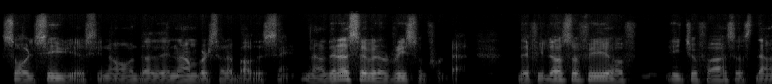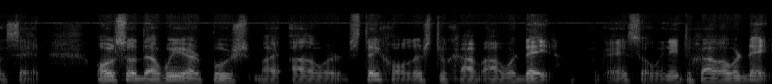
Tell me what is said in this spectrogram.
soil series, you know, that the numbers are about the same. Now, there are several reasons for that. The philosophy of each of us, as Dan said, also that we are pushed by our stakeholders to have our data. Okay, so we need to have our data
